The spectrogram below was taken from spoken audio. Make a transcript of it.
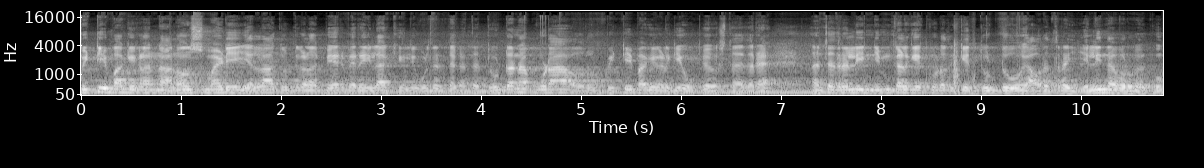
ಬಿಟ್ಟಿ ಬಾಗಿಗಳನ್ನು ಅನೌನ್ಸ್ ಮಾಡಿ ಎಲ್ಲ ದುಡ್ಡುಗಳ ಬೇರೆ ಬೇರೆ ಇಲಾಖೆಯಲ್ಲಿ ಉಳಿದಿರ್ತಕ್ಕಂಥ ದುಡ್ಡನ್ನು ಕೂಡ ಅವರು ಬಿಟ್ಟಿ ಭಾಗ್ಯಗಳಿಗೆ ಉಪಯೋಗಿಸ್ತಾ ಇದ್ದಾರೆ. ಅಂಥದ್ರಲ್ಲಿ ನಿಮ್ಗಳಿಗೆ ಕೊಡೋದಕ್ಕೆ ದುಡ್ಡು ಅವ್ರ ಹತ್ರ ಎಲ್ಲಿಂದ ಬರಬೇಕು?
